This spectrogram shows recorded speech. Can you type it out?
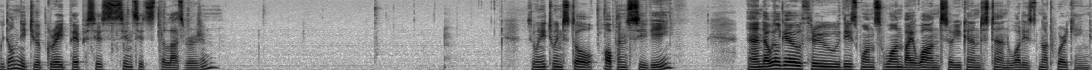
we don't need to upgrade pip since it's the last version So we need to install OpenCV and I will go through these ones one by one so you can understand what is not working.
